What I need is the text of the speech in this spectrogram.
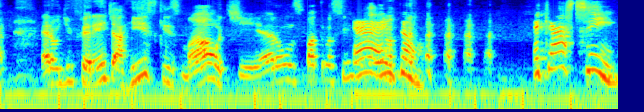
eram diferentes, a Risk Esmalte, eram os patrocínios. É, então. é que assim,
